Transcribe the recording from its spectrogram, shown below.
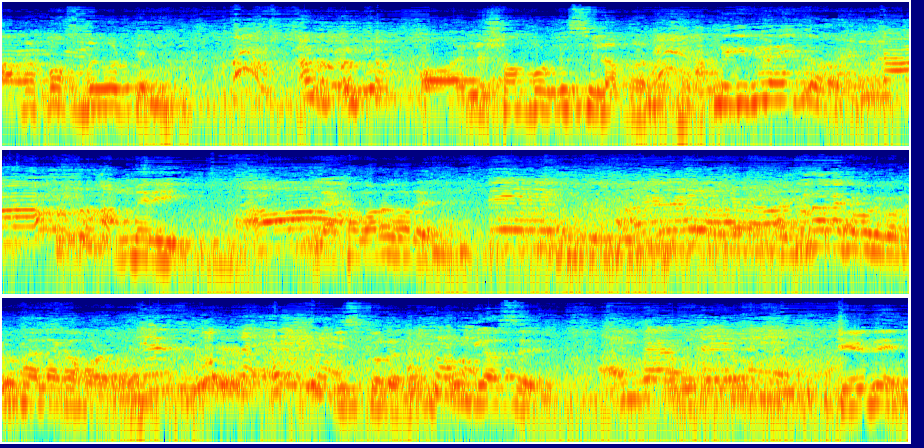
আপনার পছন্দ করতেন? ও এমনি সম্পর্ক ছিল আপনার। আপনি কি বিবাহিত? আনমেরিক লেখাপড়া করেন? কোথায় লেখাপড়া করেন? কোথায় লেখাপড়া করেন? স্কুলে। না? কোন ক্লাসে? টেনে।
